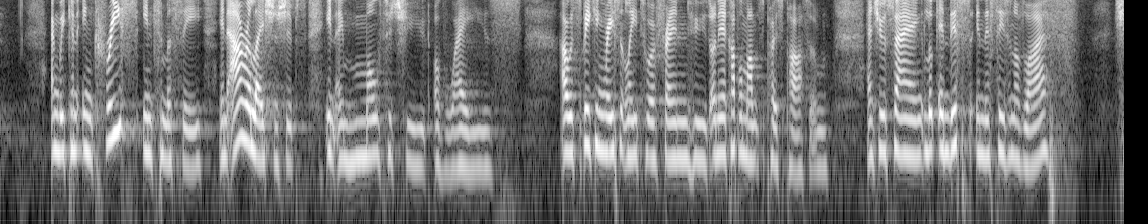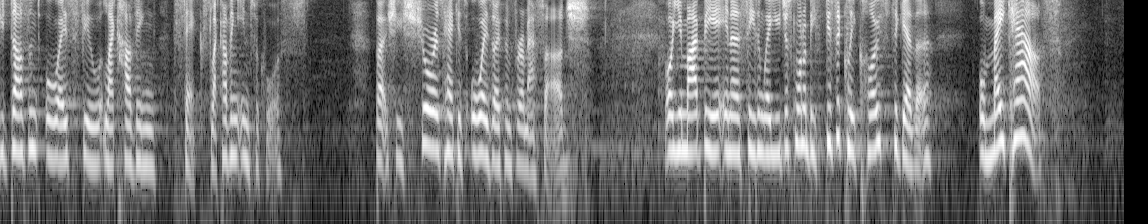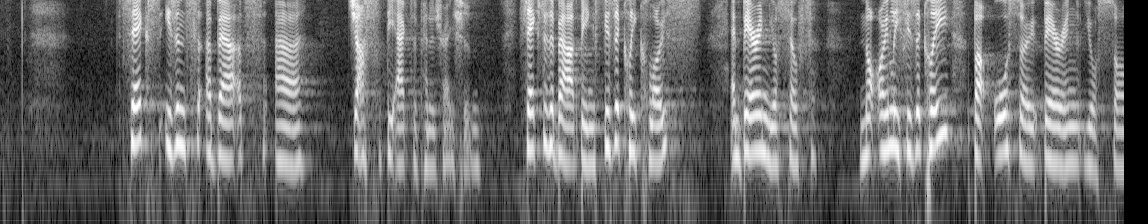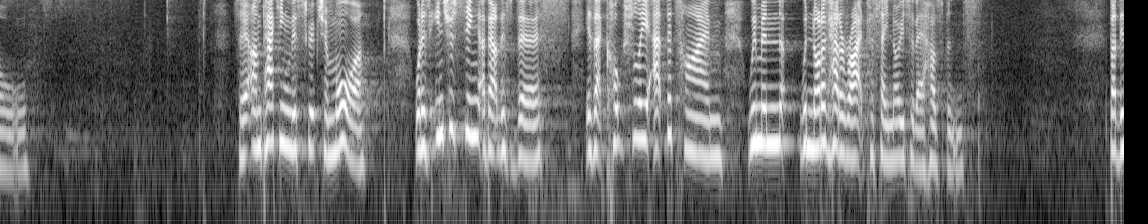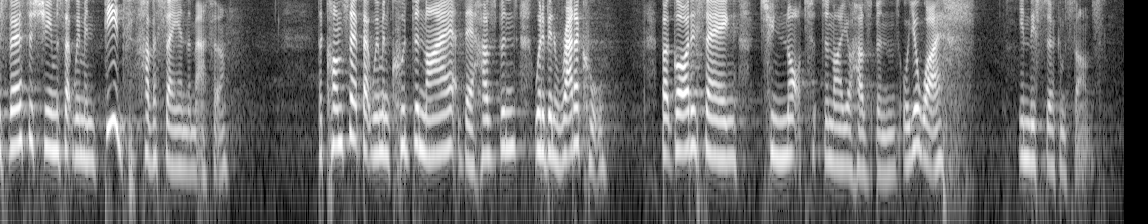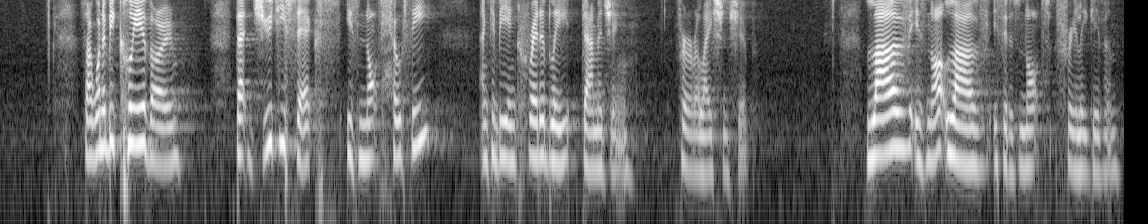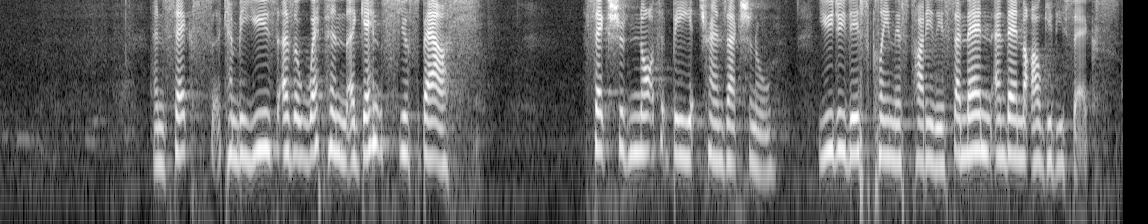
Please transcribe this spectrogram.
And we can increase intimacy in our relationships in a multitude of ways. I was speaking recently to a friend who's only a couple months postpartum, and she was saying, Look, in this, in this season of life, she doesn't always feel like having sex, like having intercourse. But she sure as heck is always open for a massage. Or you might be in a season where you just want to be physically close together or make out. Sex isn't about uh, just the act of penetration. Sex is about being physically close and bearing yourself, not only physically, but also bearing your soul. So, unpacking this scripture more, what is interesting about this verse is that culturally at the time, women would not have had a right to say no to their husbands. But this verse assumes that women did have a say in the matter. The concept that women could deny their husband would have been radical. But God is saying to not deny your husband or your wife in this circumstance. So I want to be clear though that duty sex is not healthy and can be incredibly damaging for a relationship. Love is not love if it is not freely given. And sex can be used as a weapon against your spouse. Sex should not be transactional. You do this, clean this, tidy this, and then, and then I'll give you sex.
